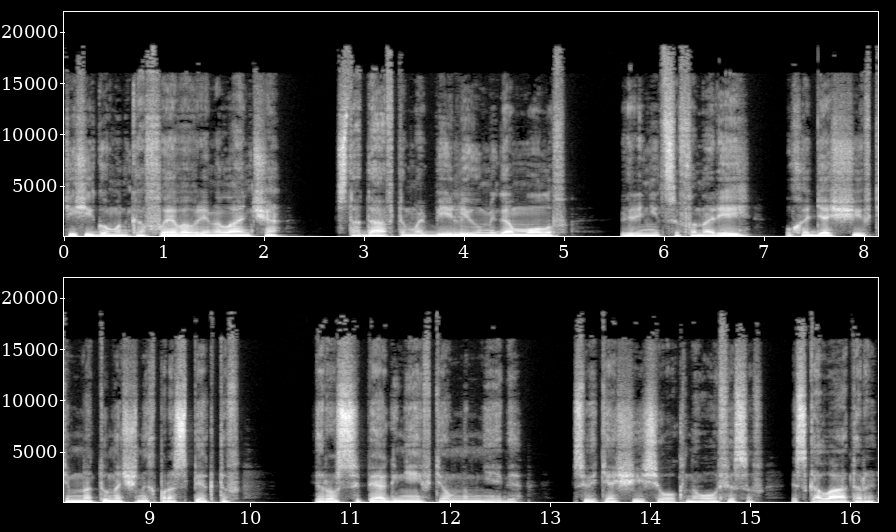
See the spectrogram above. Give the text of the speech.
тихий гомон кафе во время ланча, стада автомобилей у мегамолов, вереницы фонарей, уходящие в темноту ночных проспектов, и россыпи огней в темном небе, светящиеся окна офисов, эскалаторы,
